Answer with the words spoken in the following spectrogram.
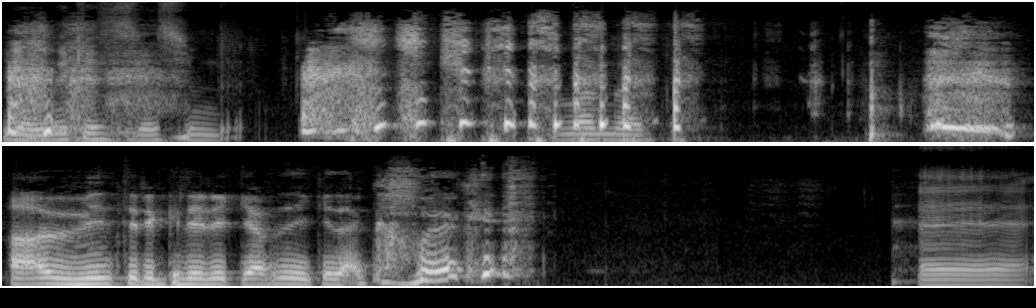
Yayını keseceğiz şimdi. Ulan ben. Abi Winter Cleric yaptı 2 dakika bırak. Ee,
